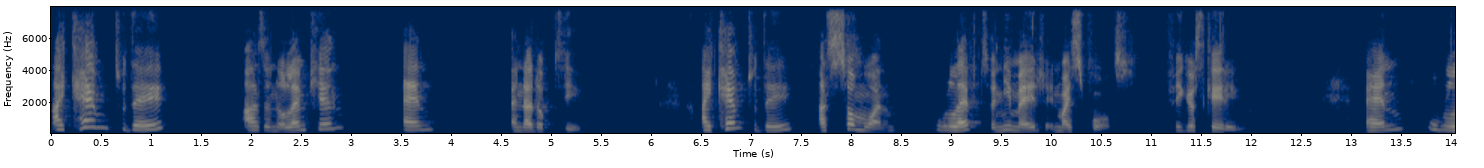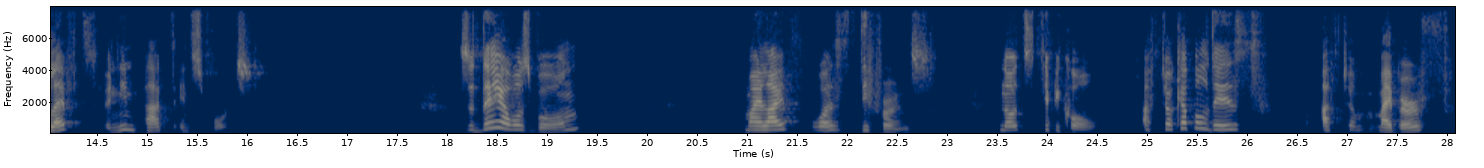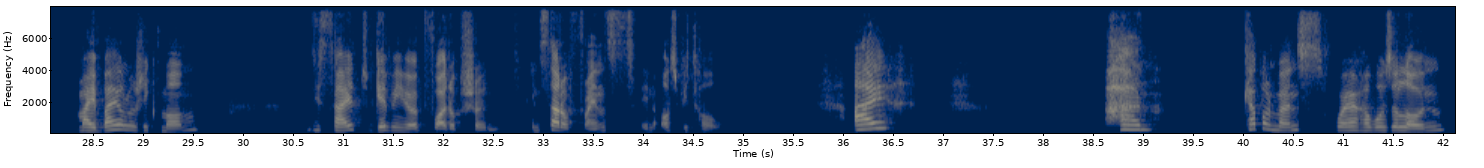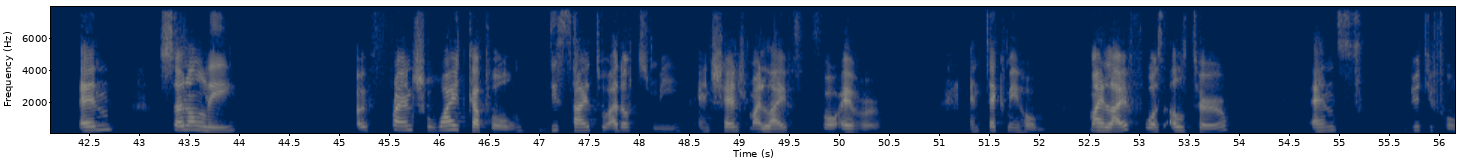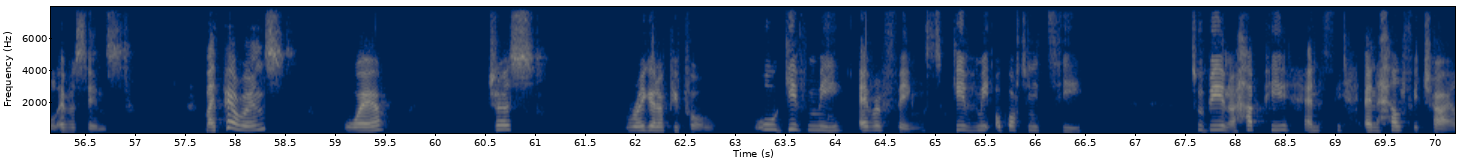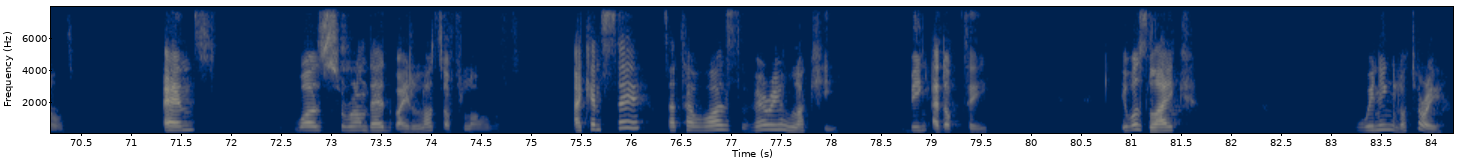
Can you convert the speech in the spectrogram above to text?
I came today as an Olympian and an adoptee. I came today as someone who left an image in my sport, figure skating, and who left an impact in sports. The day I was born, my life was different, not typical. After a couple days after my birth, my biologic mom decided to give me up for adoption inside of France in hospital. I had a couple months where I was alone and suddenly a French white couple decided to adopt me and change my life forever and take me home. My life was altered and beautiful ever since. My parents were just regular people who give me everything, give me opportunity to be in a happy and, and healthy child, and was surrounded by lots of love. I can say that I was very lucky being adopted. It was like winning lottery.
